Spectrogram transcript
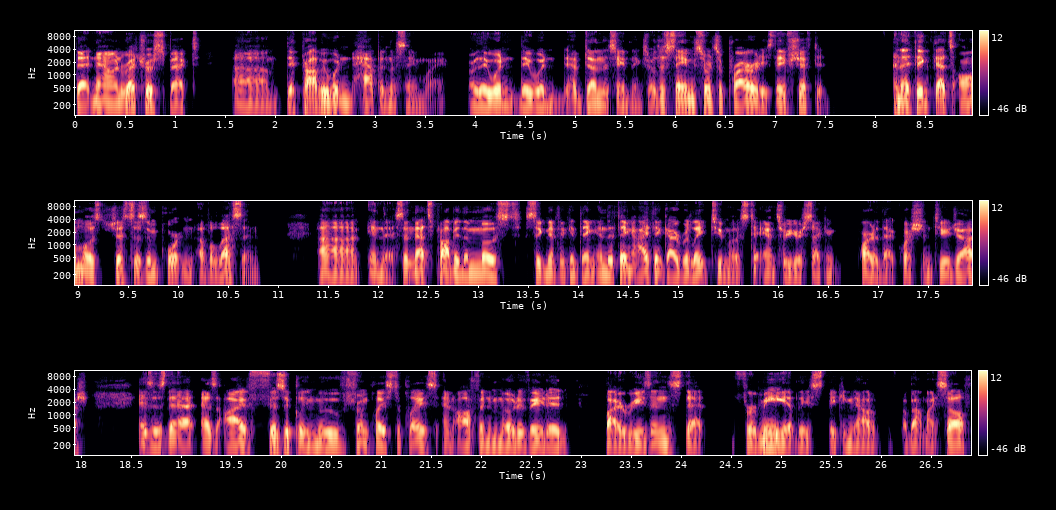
that now in retrospect, um, they probably wouldn't happen the same way, or they wouldn't they wouldn't have done the same things or the same sorts of priorities. They've shifted, and I think that's almost just as important of a lesson uh, in this, and that's probably the most significant thing. And the thing I think I relate to most to answer your second part of that question too, Josh, is is that as I've physically moved from place to place and often motivated by reasons that for me at least speaking now about myself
